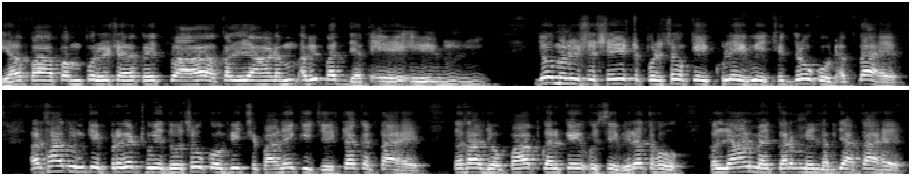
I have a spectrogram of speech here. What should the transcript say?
यह पापम पुरुष कृत्वा कल्याणम अभिपद्यते। जो मनुष्य श्रेष्ठ पुरुषों के खुले हुए छिद्रों को ढकता है, अर्थात उनके प्रकट हुए दोषों को भी छिपाने की चेष्टा करता है, तथा जो पाप करके उससे विरत हो, कल्याण में कर्म में लग जाता है,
